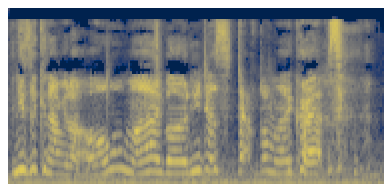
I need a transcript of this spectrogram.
And he's looking at me like, "Oh my god, you just stepped on my crepes."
